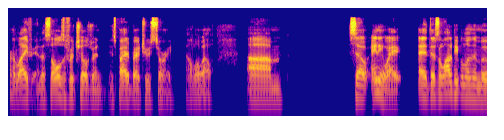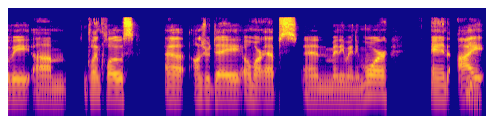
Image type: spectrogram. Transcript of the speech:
her life, and the souls of her children, inspired by a true story. LOL. Um, so anyway, uh, there's a lot of people in the movie. Um, Glenn Close, uh, Andra Day, Omar Epps, and many, many more. And I,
